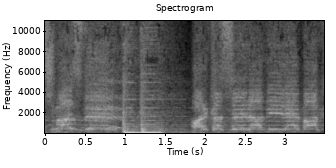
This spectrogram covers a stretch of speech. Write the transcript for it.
kaçmazdı. Arkasına bile bak.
